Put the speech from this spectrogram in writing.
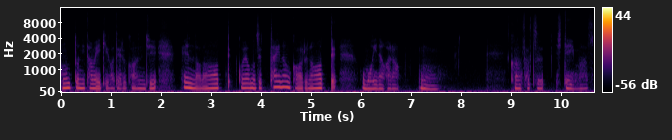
本当にため息が出る感じ。変だなって。これはもう絶対なんかあるなって思いながら、うん、観察しています。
